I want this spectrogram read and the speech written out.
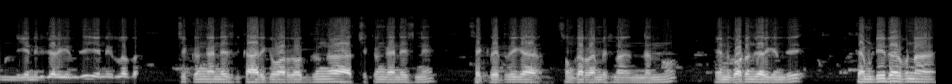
ఎన్నిక జరిగింది. ఎన్నికలో చిక్కం గణేష్ కార్యవర్గంగా చిక్కం గణేష్ని సెక్రటరీగా శంకర్ రమేష్ నన్ను ఎన్నుకోవడం జరిగింది. కమిటీ తరఫున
